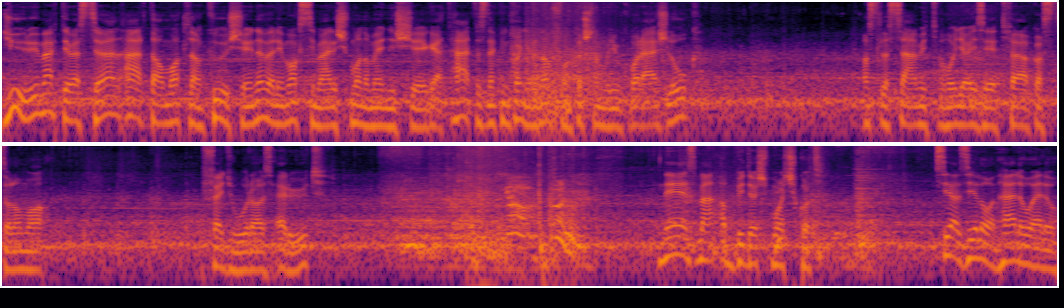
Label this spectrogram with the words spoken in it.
Gyűrű megtévesztően ártalmatlan külső növeli maximális mana mennyiséget. Hát ez nekünk annyira nem fontos, nem vagyunk varázslók. Azt leszámítva, hogy azért felkasztolom a fegyúra az erőt. Nézd már a büdös mocskot! Szia Zilon, hello, hello!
